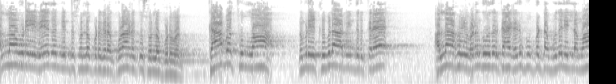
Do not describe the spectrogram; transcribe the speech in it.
அல்லாஹ்வுடைய வேதம் என்று சொல்லப்படுகிற குரானுக்கு சொல்லப்படுவது. காபத்துல்லா நம்முடைய கிபிலா அமைந்திருக்கிற அல்லாஹுவை வணங்குவதற்காக எழுப்பப்பட்ட முதல் இல்லமா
